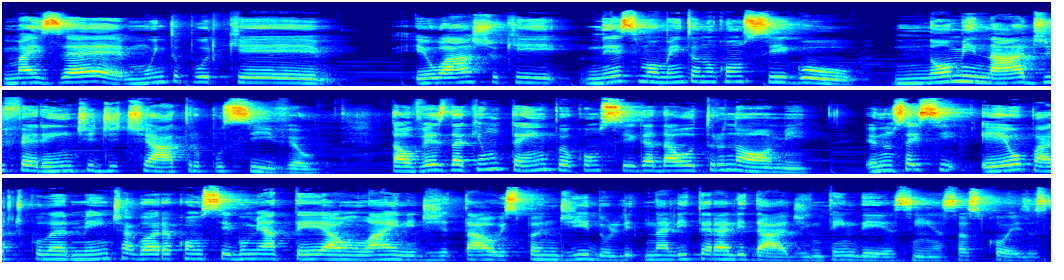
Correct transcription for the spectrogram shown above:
mas é muito porque eu acho que nesse momento eu não consigo nominar diferente de teatro possível. Talvez daqui a um tempo eu consiga dar outro nome. Eu não sei se eu, particularmente, agora consigo me ater a online digital expandido na literalidade, entender assim essas coisas.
